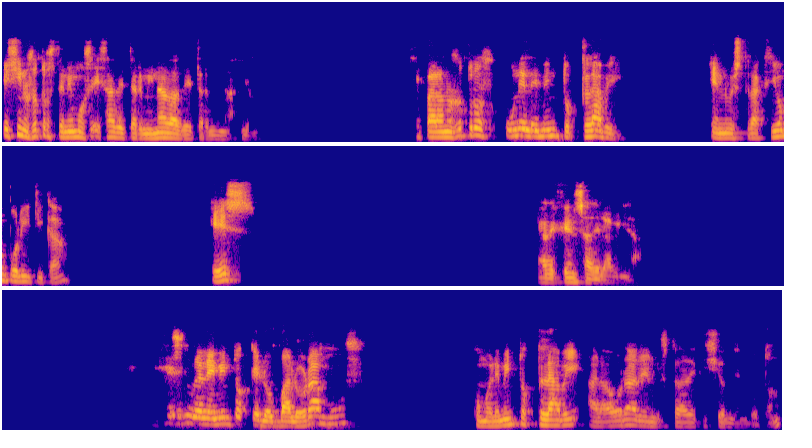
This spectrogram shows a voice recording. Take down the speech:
es si nosotros tenemos esa determinada determinación. Si para nosotros un elemento clave en nuestra acción política es la defensa de la vida. Es un elemento que lo valoramos como elemento clave a la hora de nuestra decisión del voto.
